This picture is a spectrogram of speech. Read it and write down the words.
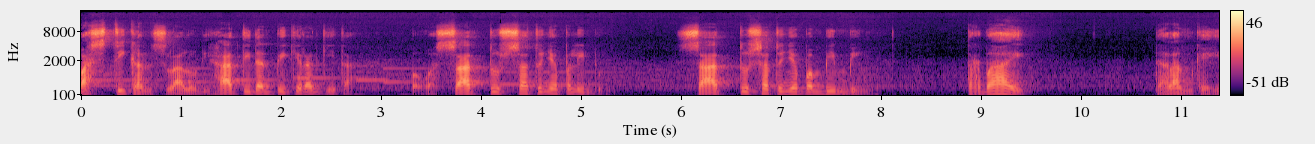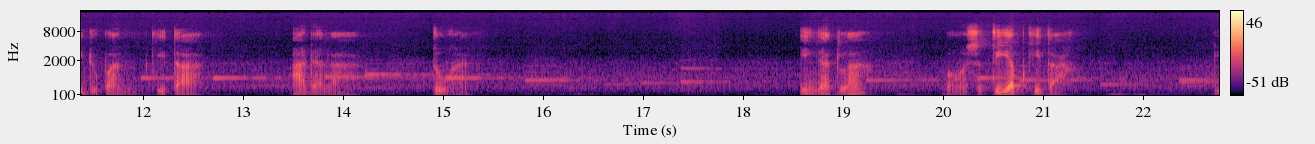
Pastikan selalu di hati dan pikiran kita bahwa satu-satunya pelindung, satu-satunya pembimbing terbaik dalam kehidupan kita adalah Tuhan. Ingatlah bahwa setiap kita di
